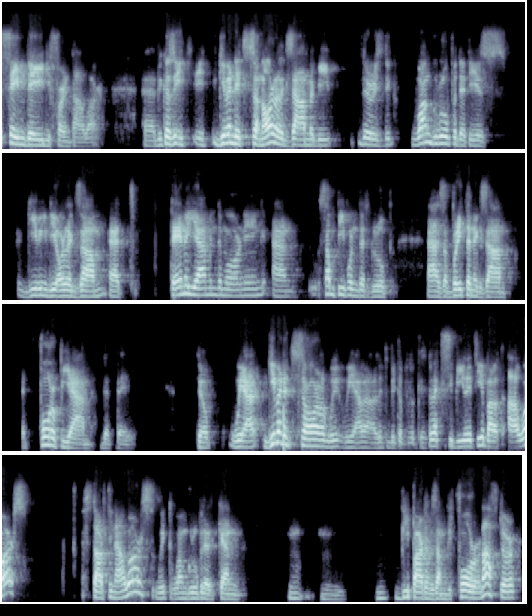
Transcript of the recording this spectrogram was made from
same day, different hour. Uh, because it, it, given it's an oral exam, maybe there is the one group that is giving the oral exam at 10 a.m. in the morning, and some people in that group has a written exam at 4 p.m. that day. So we are given it's oral, we, we have a little bit of flexibility about hours, starting hours with one group that can be part of exam before or after.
